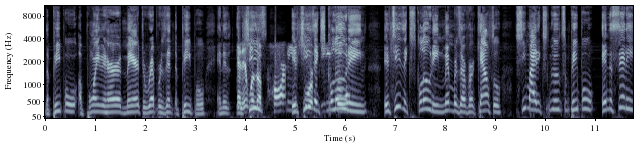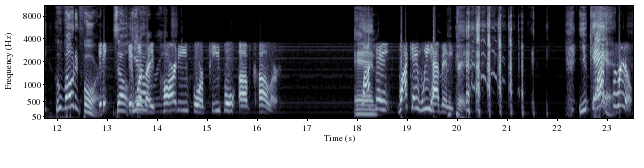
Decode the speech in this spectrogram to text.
The people appointed her mayor to represent the people, and if, and if it was she's- a party. if she's for people- excluding if she's excluding members of her council, she might exclude some people in the city who voted for her. It- so it was know, a party for people of color. why can't Why can't we have anything? you can Why- for real.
